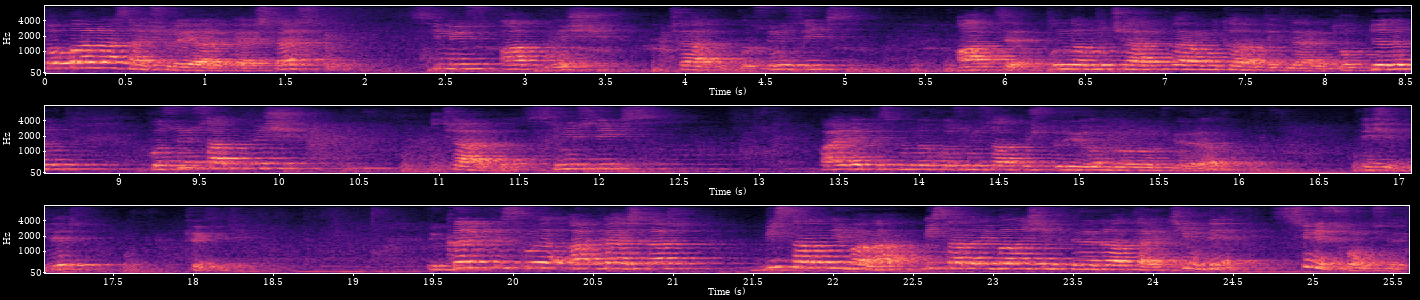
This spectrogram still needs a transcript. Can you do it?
Toparlarsak şurayı arkadaşlar. Sinüs 60 çarpı kosinüs x artı. Bununla bunu çarpı ben bu taraftakilerle toplayalım. Kosinüs 60 çarpı sinüs x Payda kısmında kosinüs 60 duruyor, bunu unutmuyorum. Eşittir kök 2. Yukarı kısmı arkadaşlar bir sana bir bana, bir sana bir bana şeklinde dağıtan kimdi? Sinüs fonksiyonu.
